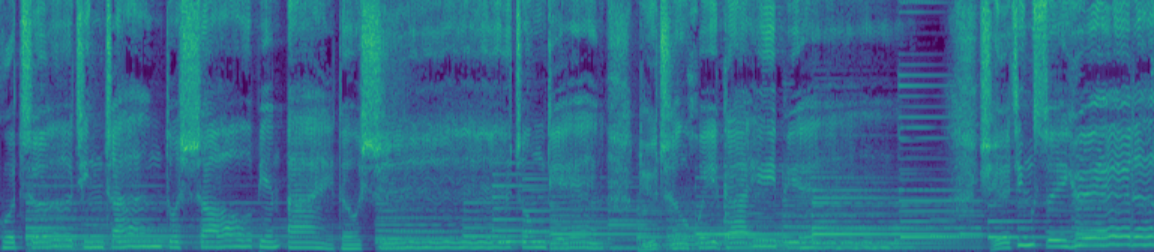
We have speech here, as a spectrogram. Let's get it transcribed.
火车进站多少遍，爱都是终点，旅程会改变。写进岁月的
